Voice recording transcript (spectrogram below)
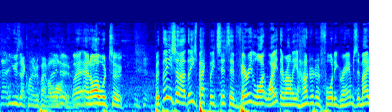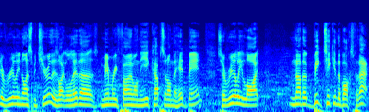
They use that claim to fame a lot. and I would too. But these are these Backbeat Sense. They're very lightweight. They're only 140 grams. They're made of really nice material. There's like leather memory foam on the ear cups and on the headband. So really light. Another big tick in the box for that.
